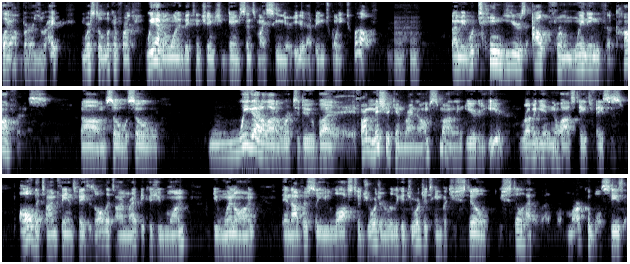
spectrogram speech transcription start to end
playoff berth, mm-hmm. right? We're still looking for us. We haven't won a Big Ten championship game since my senior year, that being 2012. Mm-hmm. I mean, we're 10 years out from winning the conference. Um, so, so we got a lot of work to do. But if I'm Michigan right now, I'm smiling ear to ear, rubbing it in Ohio State's faces all the time, fans' faces all the time, right? Because you won, you went on, and obviously you lost to Georgia, a really good Georgia team, but you still you still had a remarkable season.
